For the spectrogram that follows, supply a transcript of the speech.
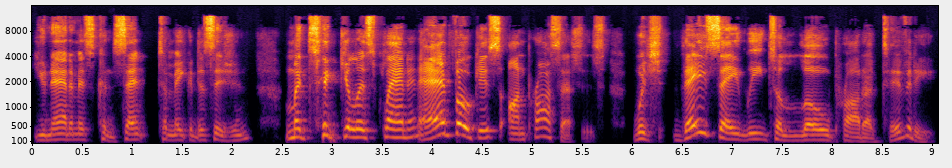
unanimous consent to make a decision, meticulous planning, and focus on processes, which they say lead to low productivity.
